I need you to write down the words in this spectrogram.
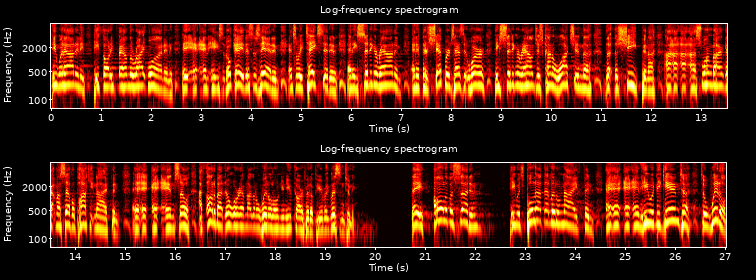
he went out and he, he thought he'd found the right one. And he, and he said, okay, this is it. And, and so he takes it and, and he's sitting around. And, and if there's shepherds, as it were, he's sitting around just kind of watching the, the, the, sheep. And I, I, I, I swung by and got myself a pocket knife. And, and, and so I thought about, don't worry, I'm not going to whittle on your new carpet up here, but listen to me. They all of a sudden, he would pull out that little knife and, and, and, he would begin to, to whittle.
